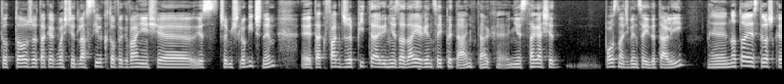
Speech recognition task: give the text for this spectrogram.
to to, że tak jak właśnie dla Silk to wyrwanie się jest czymś logicznym, tak fakt, że Peter nie zadaje więcej pytań, tak? Nie stara się poznać więcej detali, no to jest troszkę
